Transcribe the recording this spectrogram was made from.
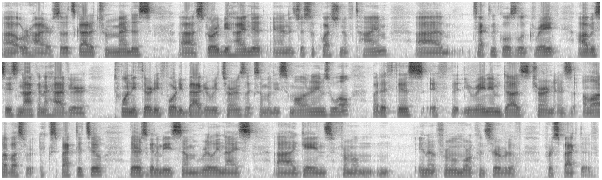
uh, or higher. So it's got a tremendous uh, story behind it, and it's just a question of time. Um, technicals look great. Obviously, it's not going to have your 20, 30, 40 bagger returns like some of these smaller names will. But if this, if the uranium does turn as a lot of us expect it to, there's going to be some really nice uh, gains from in a, from a more conservative perspective.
